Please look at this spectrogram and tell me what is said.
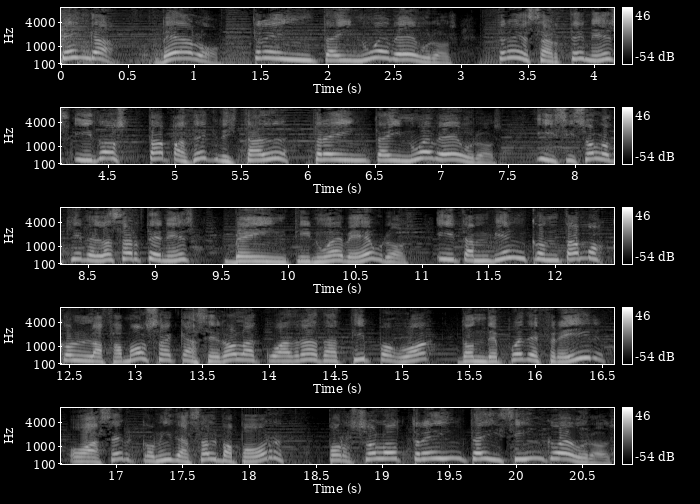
Venga, véalo, 39 euros. Tres sartenes y dos tapas de cristal, 39 euros. Y si solo quiere las sartenes, 29 euros. Y también contamos con la famosa cacerola cuadrada tipo wok, donde puede freír o hacer comidas al vapor por solo 35 euros.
